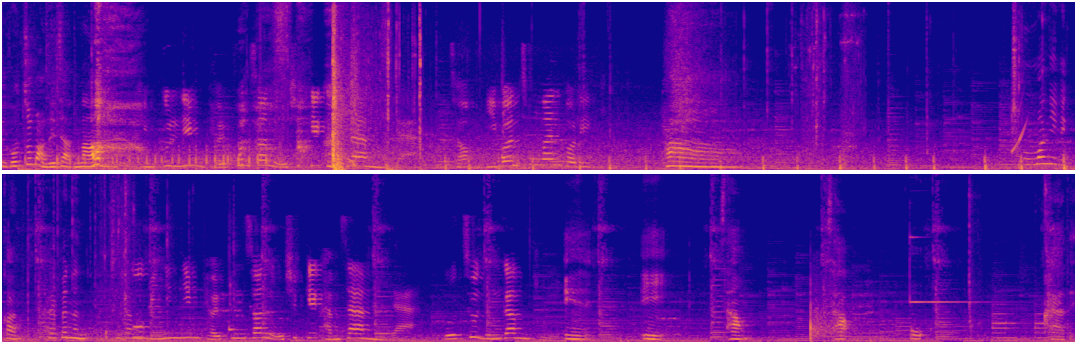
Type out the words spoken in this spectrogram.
이건 좀 아니지 않나 김꿀님 별풍선 50개 감사합니다. 저 2번 총만 버리기 아 총만이니까 할배는 진짜 후 미니님 별풍선 50개 감사합니다. 5초 눈 감기. 1 2 3 4 5 가야 돼.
